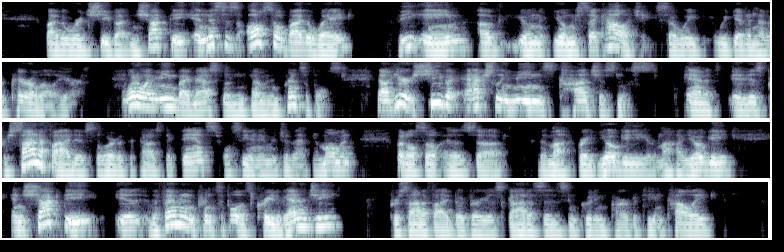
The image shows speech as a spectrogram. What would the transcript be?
by the word Shiva and Shakti. And this is also, by the way, the aim of Jung, Jung psychology. So we, we get another parallel here. What do I mean by masculine and feminine principles? Now, here, Shiva actually means consciousness and it, is personified as the Lord of the Cosmic Dance. We'll see an image of that in a moment, but also as uh, the great yogi or Mahayogi. And Shakti is the feminine principle is creative energy, personified by various goddesses, including Parvati and Kali.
